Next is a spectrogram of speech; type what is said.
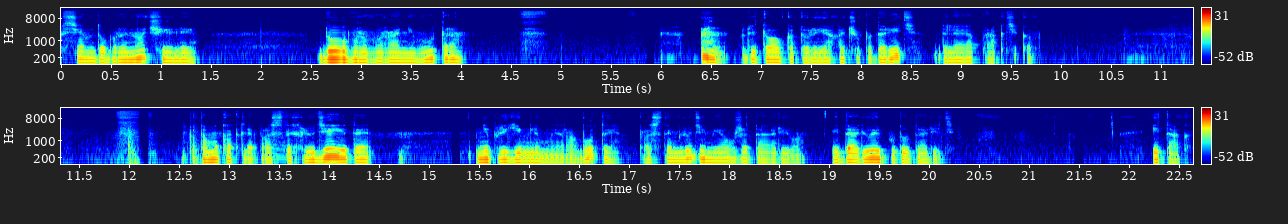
всем доброй ночи или доброго раннего утра. Ритуал, который я хочу подарить для практиков. Потому как для простых людей это неприемлемые работы. Простым людям я уже дарила. И дарю, и буду дарить. Итак,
